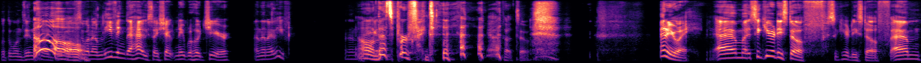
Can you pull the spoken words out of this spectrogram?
but the ones inside oh. go off. So when I'm leaving the house, I shout "Neighborhood Cheer," and then I leave. Oh, that's perfect. yeah, I thought so. Anyway, um, security stuff. Security stuff. Um,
